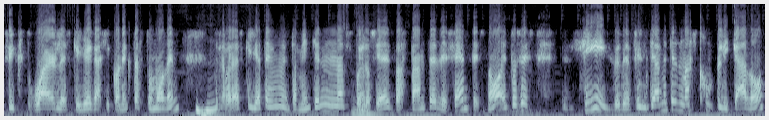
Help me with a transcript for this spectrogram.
fixed wireless que llegas y conectas tu modem, uh -huh. la verdad es que ya tienen, también tienen unas velocidades bastante decentes, ¿no? Entonces, sí, definitivamente es más complicado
